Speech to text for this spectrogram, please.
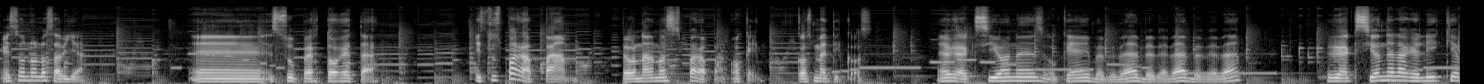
Eso no lo sabía. Eh, super torreta. Esto es para Pam. Pero nada más es para Pam. Ok. Cosméticos. Reacciones. Ok. Bebé, bebé, bebé. Reacción de la reliquia.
